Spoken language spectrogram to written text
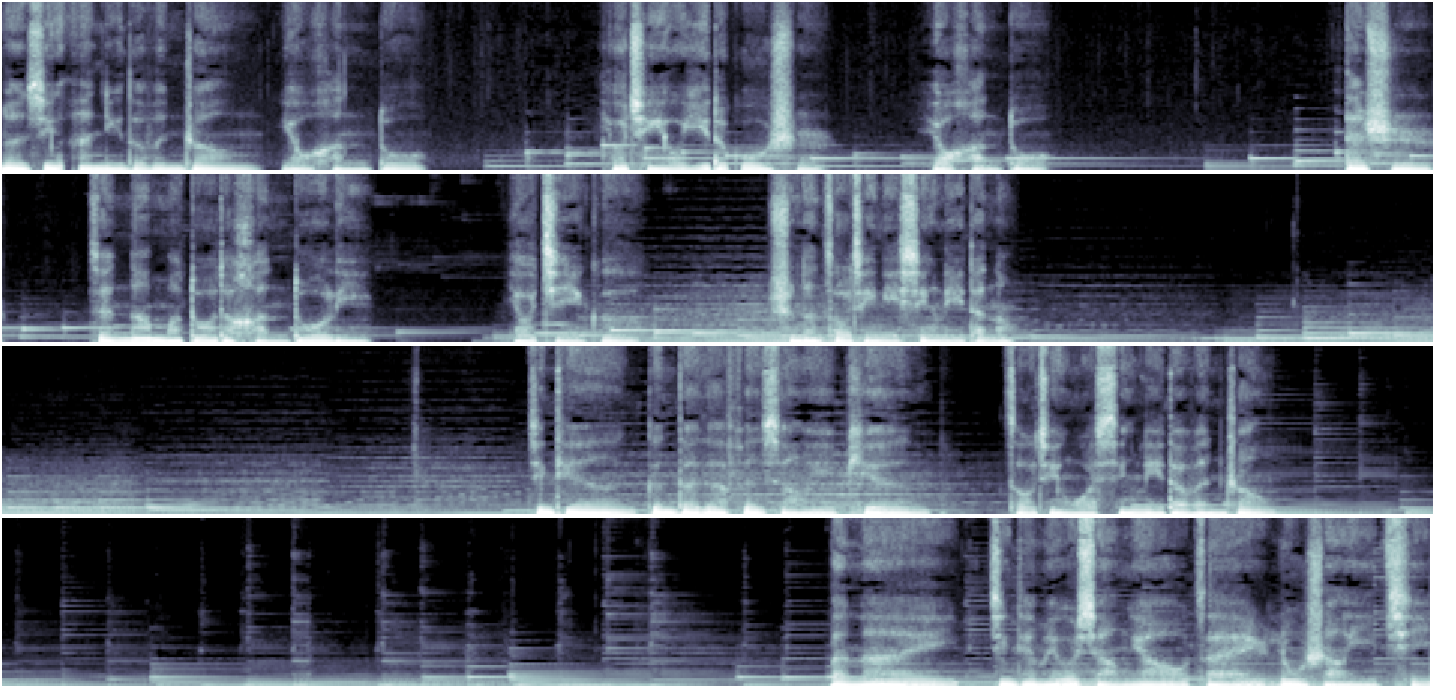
暖心安宁的文章有很多，有情有义的故事有很多，但是在那么多的很多里，有几个是能走进你心里的呢？今天跟大家分享一篇走进我心里的文章。今天没有想要在路上一起，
